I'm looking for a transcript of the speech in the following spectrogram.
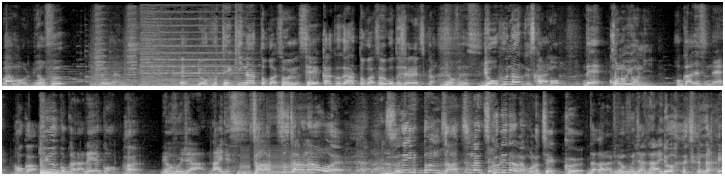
はもう呂布でございますえ呂布的なとかそういう性格がとかそういうことじゃないですか？呂布です。呂布なんですか、はい。もう？でこの世に。他ですね。他。9個から0個。はい呂布じゃないです。雑だなおい。ずいぶん雑な作りだなこのチェック。だから呂布じゃない呂布じゃないね。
